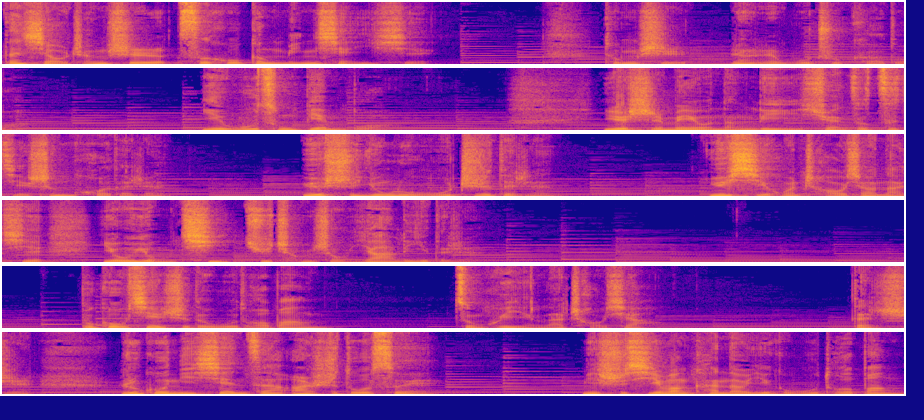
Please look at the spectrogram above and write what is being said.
但小城市似乎更明显一些，同时让人无处可躲，也无从辩驳。越是没有能力选择自己生活的人，越是庸碌无知的人，越喜欢嘲笑那些有勇气去承受压力的人。不够现实的乌托邦，总会引来嘲笑。但是，如果你现在二十多岁，你是希望看到一个乌托邦，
